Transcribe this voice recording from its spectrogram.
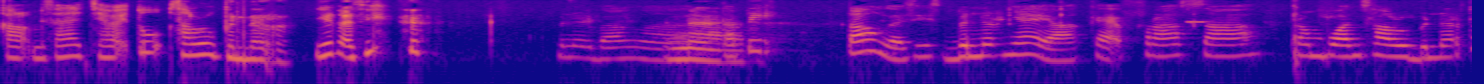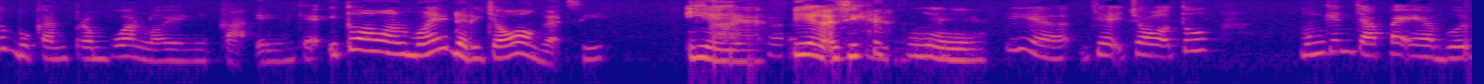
kalau misalnya cewek itu selalu bener ya gak sih? Bener banget. Bener. tapi tahu nggak sih sebenarnya ya kayak frasa perempuan selalu benar tuh bukan perempuan loh yang nyiptain. Kayak itu awal mulanya dari cowok nggak sih? Iya ya iya gak sih? Iya, iya. Iya, kayak cowok tuh mungkin capek ya bun,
